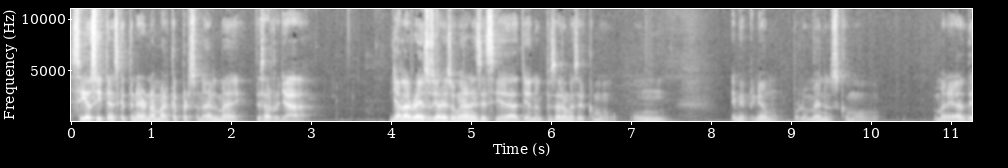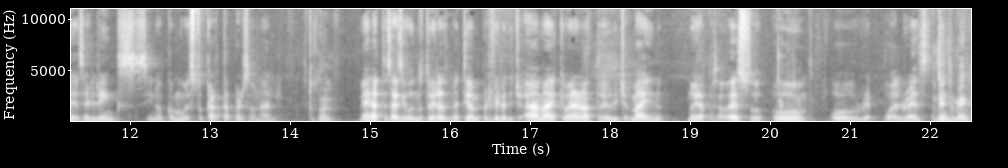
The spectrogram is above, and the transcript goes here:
sí o sí tienes que tener una marca personal desarrollada. Ya las redes sociales son una necesidad, ya no empezaron a ser como un, en mi opinión, por lo menos como maneras de hacer links, sino como es tu carta personal. Total. Imagínate, o sea, si vos no te hubieras metido en mi perfil, has dicho, ah, madre, qué buena nota, yo he dicho, madre, no, no, hubiera pasado esto, o, o, o, al resto también. Sí, también.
